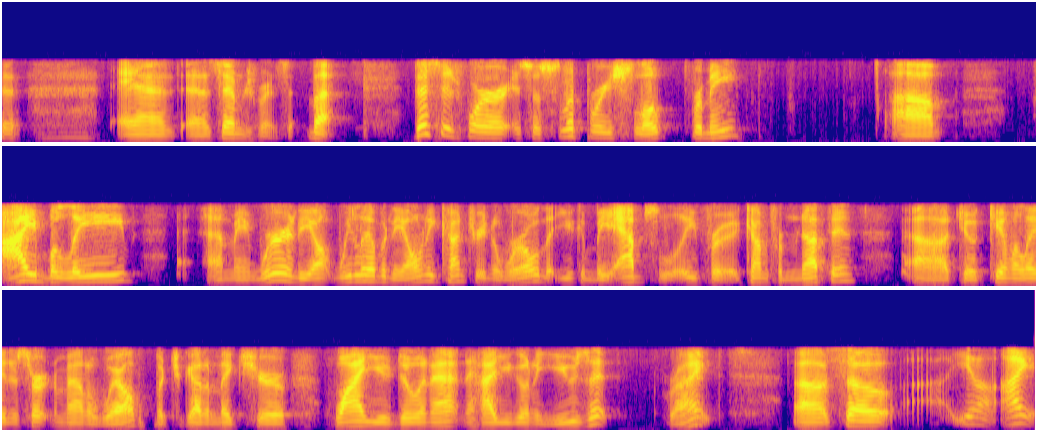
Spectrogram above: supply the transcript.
and uh, 70%. But this is where it's a slippery slope for me. Um, I believe. I mean, we're the we live in the only country in the world that you can be absolutely for come from nothing uh, to accumulate a certain amount of wealth, but you got to make sure why you're doing that and how you're going to use it, right? Uh, so, you know, I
